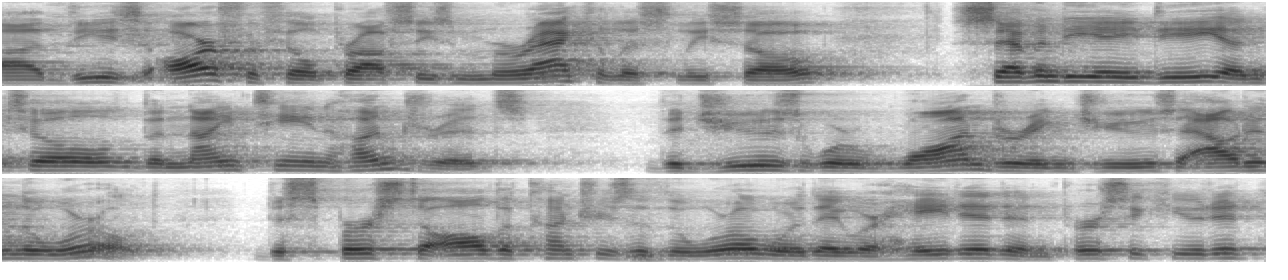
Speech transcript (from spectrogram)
uh, these are fulfilled prophecies, miraculously so. 70 AD until the 1900s, the Jews were wandering Jews out in the world, dispersed to all the countries of the world where they were hated and persecuted,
